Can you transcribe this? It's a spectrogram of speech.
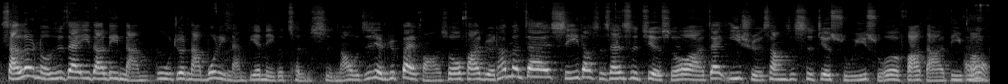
萨勒诺是在意大利南部，就拿波里南边的一个城市。然后我之前去拜访的时候，发觉他们在十一到十三世纪的时候啊，在医学上是世界数一数二发达的地方。哦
